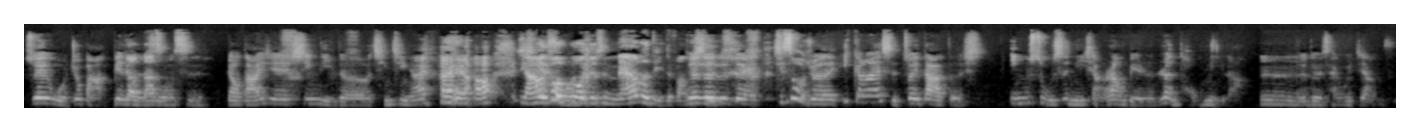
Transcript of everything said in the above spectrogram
所以我就把变成表达什说么事？表达一些心里的情情爱爱啊，一想要透过就是 melody 的方式。对对对对，其实我觉得一刚开始最大的因素是你想让别人认同你啦，嗯，对对，才会这样子，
